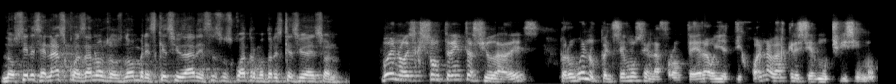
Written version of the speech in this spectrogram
Nos tienes en ascuas, danos los nombres, qué ciudades, esos cuatro motores, qué ciudades son. Bueno, es que son 30 ciudades, pero bueno, pensemos en la frontera. Oye, Tijuana va a crecer muchísimo.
